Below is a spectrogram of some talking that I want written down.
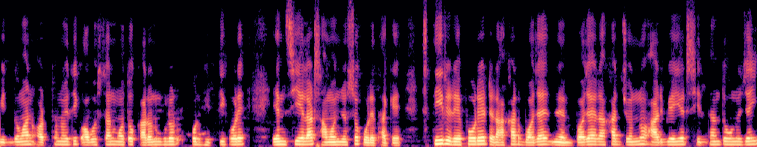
বিদ্যমান অর্থনৈতিক অবস্থার মতো কারণগুলোর উপর ভিত্তি করে এমসিএলআর সামঞ্জস্য করে থাকে। স্থির রেপো রেট রাখার বজায় বজায় রাখার জন্য আরবিআইয়ের সিদ্ধান্ত অনুযায়ী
